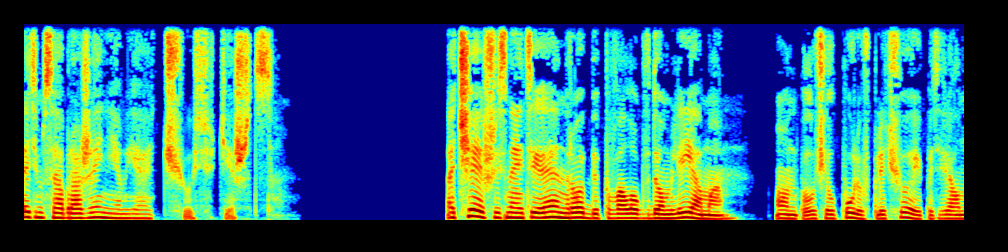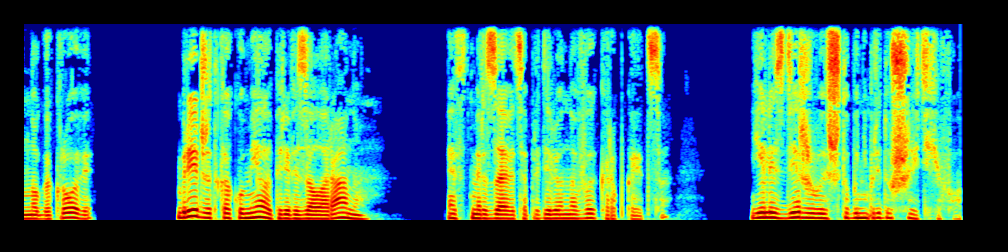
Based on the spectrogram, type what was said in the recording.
Этим соображением я чусь утешиться. Отчаявшись найти Энн, Робби поволок в дом Лиама. Он получил пулю в плечо и потерял много крови. Бриджит, как умело, перевязала рану. Этот мерзавец определенно выкарабкается — Еле сдерживаюсь, чтобы не придушить его.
